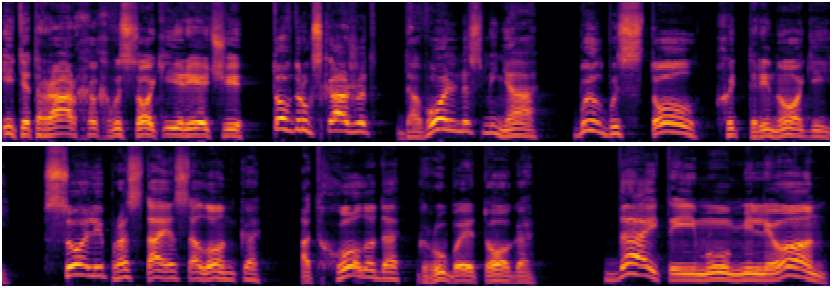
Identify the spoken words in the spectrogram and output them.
и тетрархах высокие речи, то вдруг скажет «довольно с меня, был бы стол хоть треногий» соли простая солонка, от холода грубая тога. Дай ты ему миллион,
